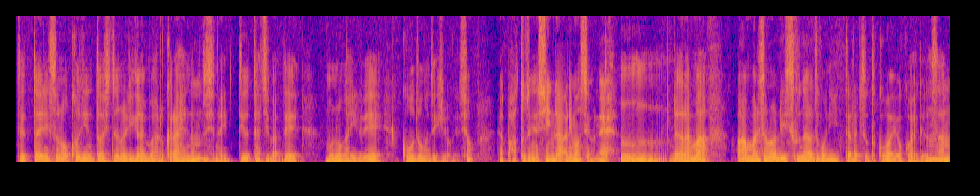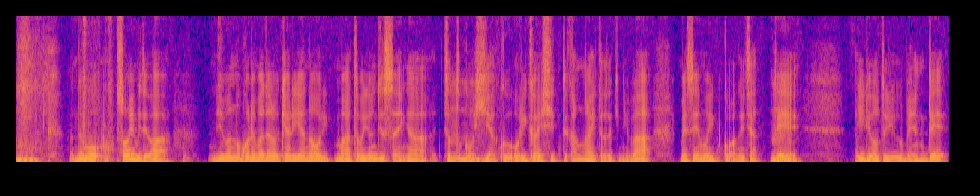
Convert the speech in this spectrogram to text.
絶対にその個人としての利害もあるから変なことしない。っていう立場でものがゆえ行動ができるわけでしょ。やっぱ圧倒的な信頼ありますよね。うん、だからまああんまりそのリスクのあるところに行ったらちょっと怖いは怖いけどさ、でもそういう意味では自分のこれまでのキャリアの折りまあ多分40歳がちょっとこう飛躍折り返しって考えた時には目線を一個上げちゃって、医療という面で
